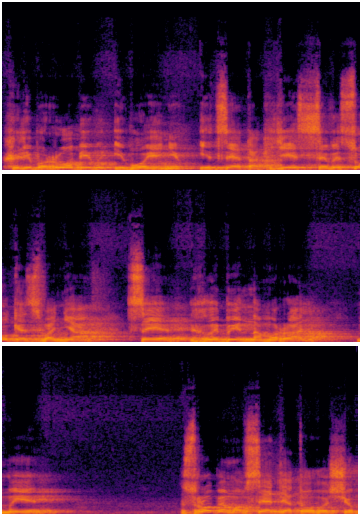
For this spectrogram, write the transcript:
хліборобів і воїнів. І це так є. Це високе звання, це глибинна мораль. Ми зробимо все для того, щоб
